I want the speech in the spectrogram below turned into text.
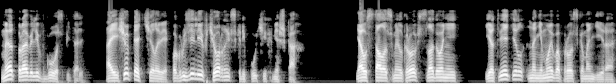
мы отправили в госпиталь, а еще пять человек погрузили в черных скрипучих мешках. Я устало смыл кровь с ладоней и ответил на немой вопрос командира.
